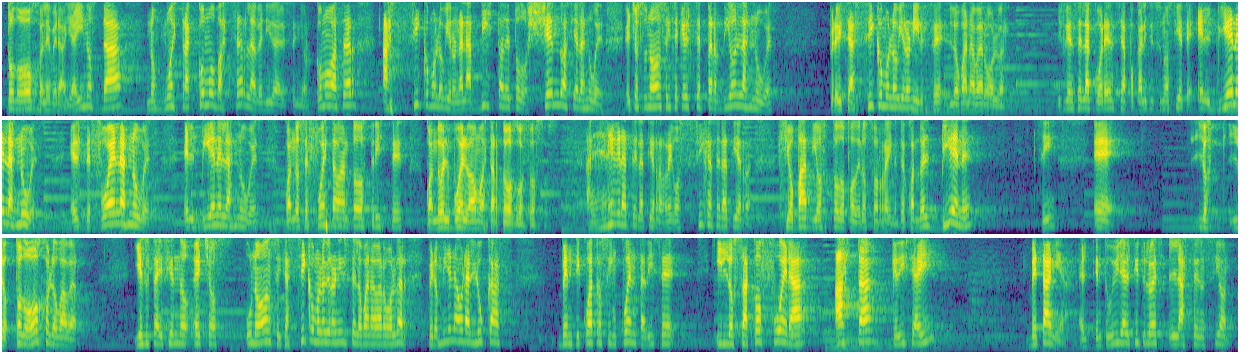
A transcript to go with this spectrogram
Todo ojo le verá. Y ahí nos da nos muestra cómo va a ser la venida del Señor. Cómo va a ser así como lo vieron, a la vista de todos, yendo hacia las nubes. Hechos 1.11 dice que Él se perdió en las nubes, pero dice, así como lo vieron irse, lo van a ver volver. Y fíjense la coherencia Apocalipsis 1.7. Él viene en las nubes, Él se fue en las nubes, Él viene en las nubes. Cuando se fue estaban todos tristes, cuando Él vuelva vamos a estar todos gozosos. Alégrate la tierra, regocíjase la tierra. Jehová Dios Todopoderoso reina. Entonces cuando Él viene, ¿sí? Eh, todo ojo lo va a ver. Y eso está diciendo Hechos 1.11. Dice, así como lo vieron irse, lo van a ver volver. Pero miren ahora Lucas 24.50. Dice, y lo sacó fuera hasta, ¿qué dice ahí? Betania. en tu Biblia el título es La Ascensión.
